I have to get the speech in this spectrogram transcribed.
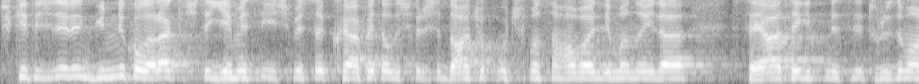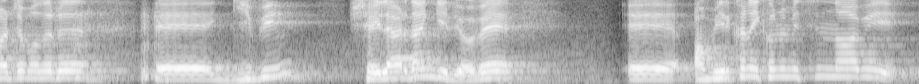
tüketicilerin günlük olarak işte yemesi, içmesi, kıyafet alışverişi, daha çok uçması havalimanıyla, seyahate gitmesi, turizm harcamaları e, gibi şeylerden geliyor ve e, Amerikan ekonomisinin abi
